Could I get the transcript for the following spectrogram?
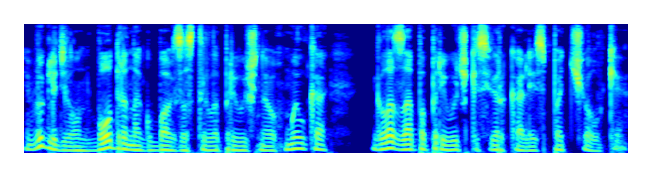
Выглядел он бодро, на губах застыла привычная ухмылка, глаза по привычке сверкали из-под челки.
